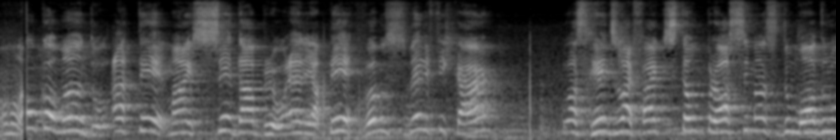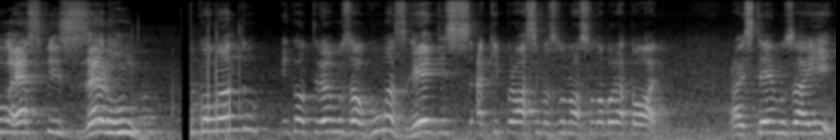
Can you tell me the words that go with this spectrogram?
Vamos lá. Com o comando AT mais CWLAP, vamos verificar as redes Wi-Fi que estão próximas do módulo ESP01. No comando encontramos algumas redes aqui próximas do nosso laboratório. Nós temos aí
